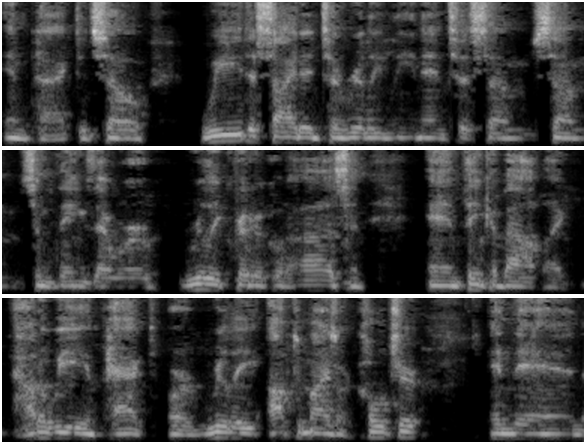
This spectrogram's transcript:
impact. And so we decided to really lean into some some some things that were really critical to us and and think about like how do we impact or really optimize our culture and then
